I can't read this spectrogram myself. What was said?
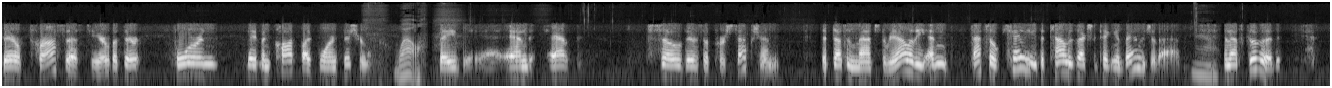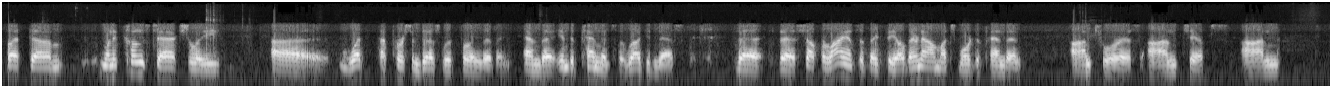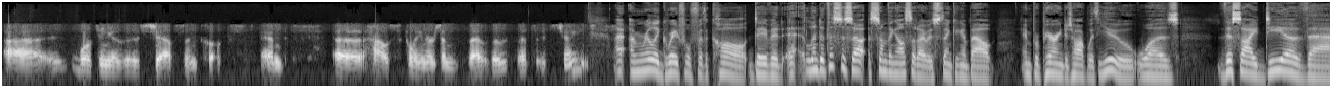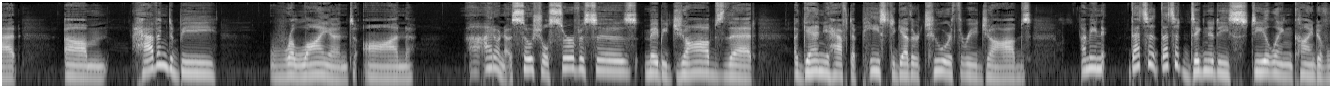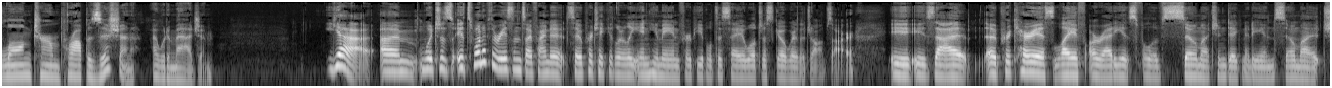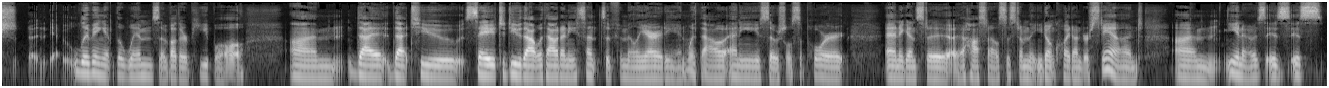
they're processed here, but they're foreign they've been caught by foreign fishermen. Wow. They and, and so there's a perception that doesn't match the reality, and that's okay. The town is actually taking advantage of that, yeah. and that's good. But um, when it comes to actually uh, what a person does with for a living, and the independence, the ruggedness, the the self reliance that they feel, they're now much more dependent on tourists, on tips, on uh, working as chefs and cooks and uh, house cleaners, and that, those, that's it's changed. I, am really grateful for the call, David. Uh, Linda, this is uh, something else that I was thinking about in preparing to talk with you was this idea that um, having to be reliant on I don't know social services, maybe jobs that again you have to piece together two or three jobs I mean, that's a that's a dignity stealing kind of long term proposition, I would imagine. Yeah, um, which is it's one of the reasons I find it so particularly inhumane for people to say, "Well, just go where the jobs are." Is that a precarious life already is full of so much indignity and so much uh, living at the whims of other people um, that that to say to do that without any sense of familiarity and without any social support and against a, a hostile system that you don't quite understand, um, you know, is is, is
